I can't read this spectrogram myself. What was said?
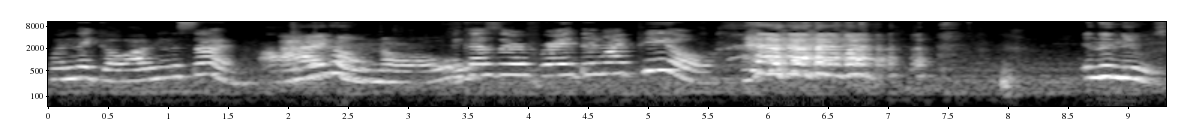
when they go out in the sun? I don't know. Because they're afraid they might peel. In the news,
